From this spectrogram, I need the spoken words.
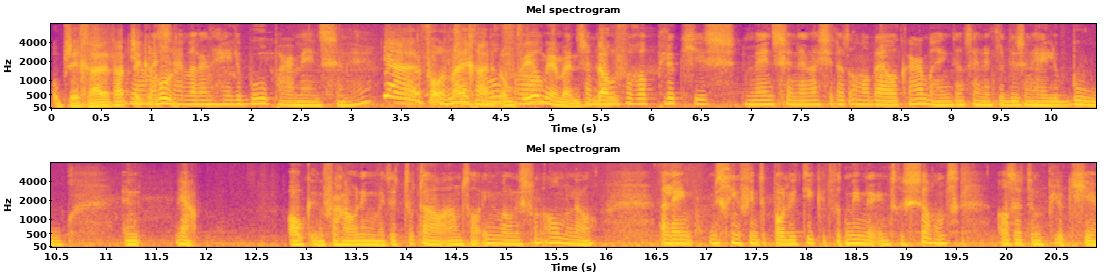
op zich gaat het hartstikke goed. Ja, maar het zijn wel een heleboel paar mensen, hè? Ja, volgens mij gaat het om veel meer mensen. Het zijn overal plukjes mensen. En als je dat allemaal bij elkaar brengt, dan zijn het er dus een heleboel. En ja, ook in verhouding met het totaal aantal inwoners van Almelo. Alleen, misschien vindt de politiek het wat minder interessant als het een plukje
